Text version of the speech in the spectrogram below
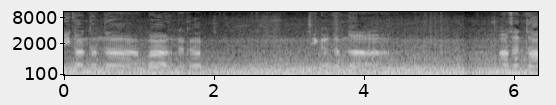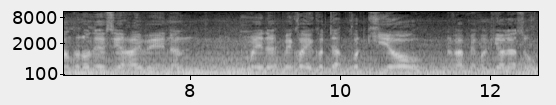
มีการทำนาบ้างนะครับ มีการทำนาอาเส้นทางถนนเอเชียไฮเวย์นั้นไม่ได้ไม่ค่อยคดจะคดเคี้ยวนะครับเป็นคดเคี้ยวและสูง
